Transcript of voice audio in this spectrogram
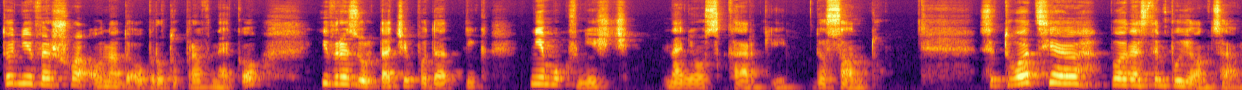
to nie weszła ona do obrotu prawnego i w rezultacie podatnik nie mógł wnieść na nią skargi do sądu. Sytuacja była następująca.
